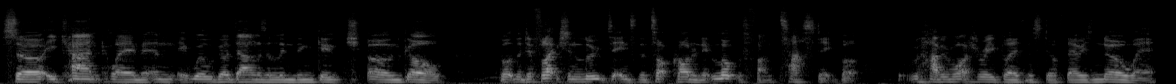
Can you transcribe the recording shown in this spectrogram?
so he can't claim it, and it will go down as a Lynden Gooch own goal. But the deflection looped it into the top corner, and it looked fantastic. But having watched replays and stuff, there is no way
